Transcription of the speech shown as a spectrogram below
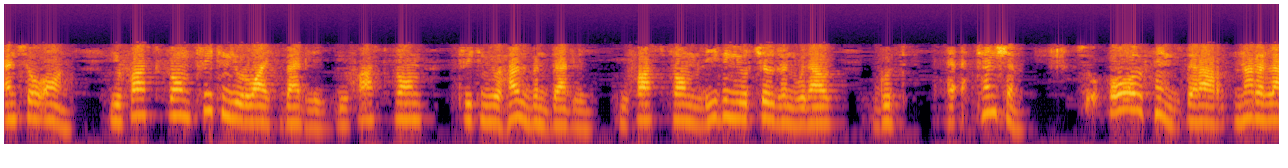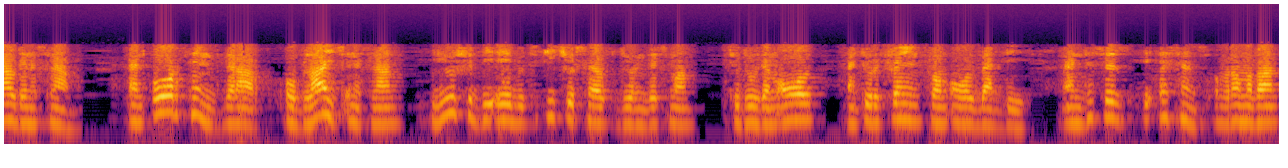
and so on. You fast from treating your wife badly. You fast from treating your husband badly. You fast from leaving your children without good attention. So all things that are not allowed in Islam and all things that are obliged in Islam, you should be able to teach yourself during this month to do them all and to refrain from all bad deeds. And this is the essence of Ramadan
